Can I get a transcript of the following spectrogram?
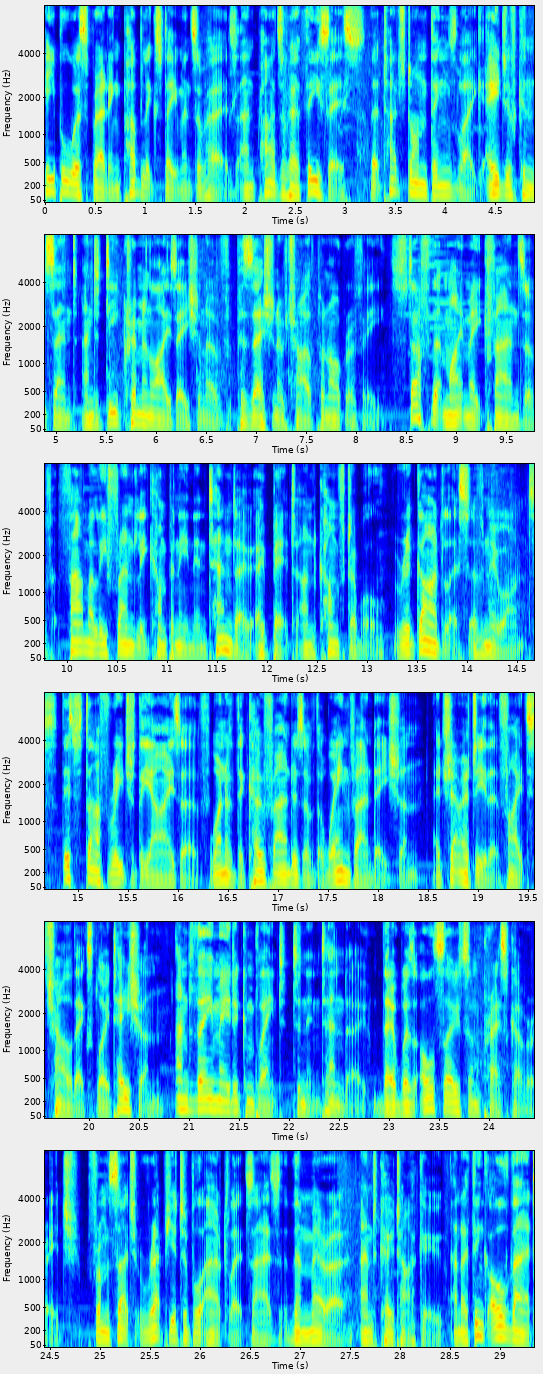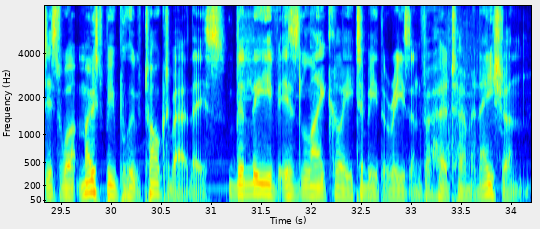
people were spreading public statements of hers and parts of her thesis that touched on things like age of consent and decriminalization of possession of child pornography. Stuff that might make fans of family-friendly company Nintendo a bit uncomfortable, regardless of nuance. This stuff reached the eyes of one of the co-founders of the Wayne Foundation, a charity that fights child exploitation, and they made a complaint to Nintendo. There was also some press coverage from such reputable outlets as The Mirror and Kotaku, and I think all that is what most most people who've talked about this believe is likely to be the reason for her termination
